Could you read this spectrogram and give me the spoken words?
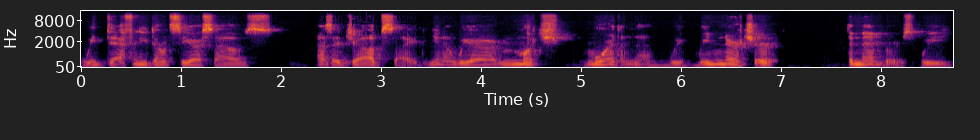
we definitely don't see ourselves as a job site. You know, we are much more than that. We, we nurture the members. We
